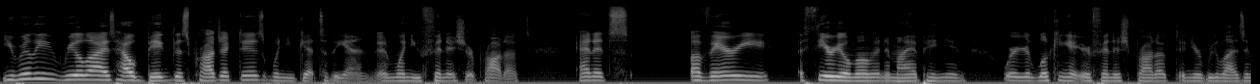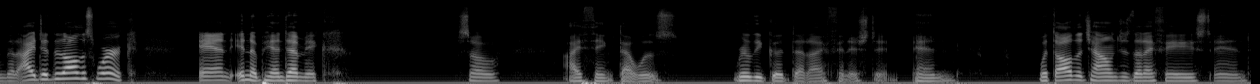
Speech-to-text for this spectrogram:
you really realize how big this project is when you get to the end and when you finish your product. And it's a very ethereal moment in my opinion where you're looking at your finished product and you're realizing that I did all this work and in a pandemic. So I think that was really good that I finished it and with all the challenges that I faced and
